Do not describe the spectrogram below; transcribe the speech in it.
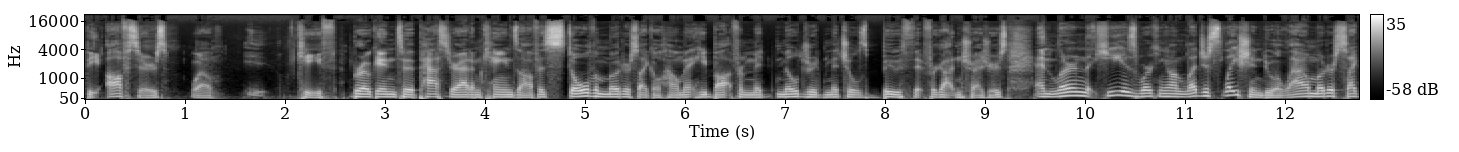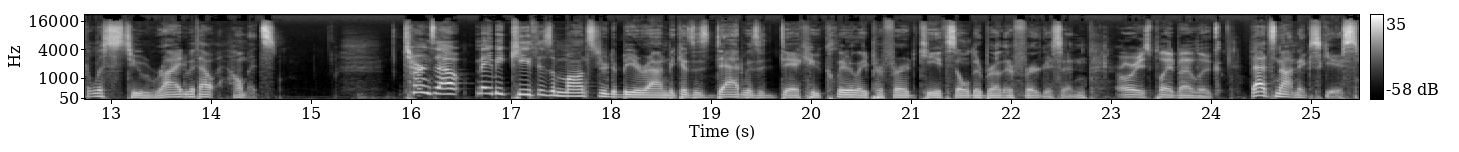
The officers, well, Keith, broke into Pastor Adam Kane's office, stole the motorcycle helmet he bought from Mildred Mitchell's booth at Forgotten Treasures, and learned that he is working on legislation to allow motorcyclists to ride without helmets. Turns out maybe Keith is a monster to be around because his dad was a dick who clearly preferred Keith's older brother Ferguson. Or he's played by Luke. That's not an excuse.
